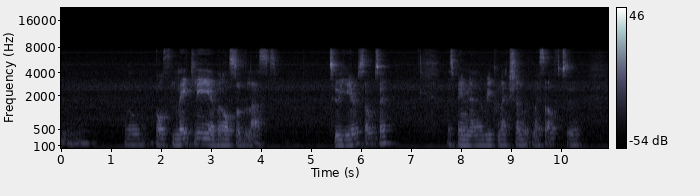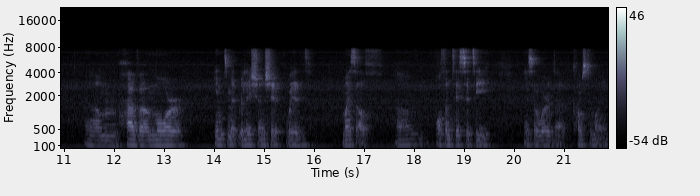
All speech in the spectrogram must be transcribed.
mm, well, both lately but also the last two years, I would say has been a reconnection with myself to um, have a more intimate relationship with myself. Um, authenticity is a word that comes to mind.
